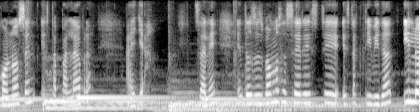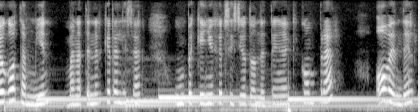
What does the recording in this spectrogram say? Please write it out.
conocen esta palabra allá. ¿Sale? Entonces vamos a hacer este, esta actividad y luego también van a tener que realizar un pequeño ejercicio donde tengan que comprar o vender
